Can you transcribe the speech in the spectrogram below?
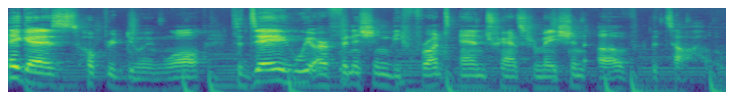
Hey guys, hope you're doing well. Today we are finishing the front end transformation of the Tahoe.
